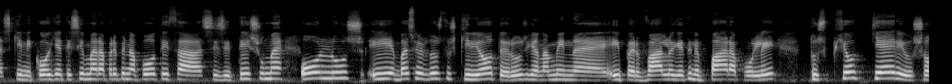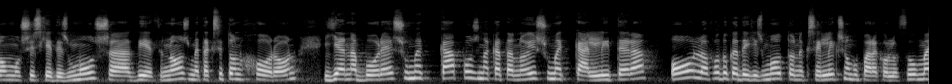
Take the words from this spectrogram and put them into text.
ε, σκηνικό, γιατί σήμερα πρέπει να πω ότι θα συζητήσουμε όλους ή, εν πάση περιπτώσει, τους κυριότερους, για να μην ε, υπερβάλλω, γιατί είναι πάρα πολλοί, τους πιο κέριους όμως συσχετισμούς ε, διεθνώς μεταξύ των χωρών, για να μπορέσουμε κάπως να κατανοήσουμε καλύτερα όλο αυτόν τον καταιγισμό των εξελίξεων που παρακολουθούμε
